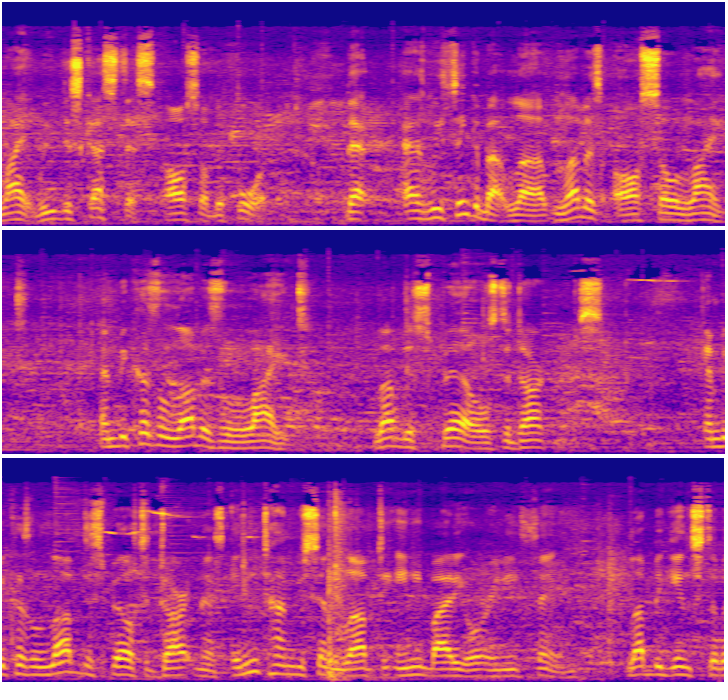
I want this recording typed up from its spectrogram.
light. We've discussed this also before. That as we think about love, love is also light. And because love is light, love dispels the darkness. And because love dispels the darkness, anytime you send love to anybody or anything, love begins to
